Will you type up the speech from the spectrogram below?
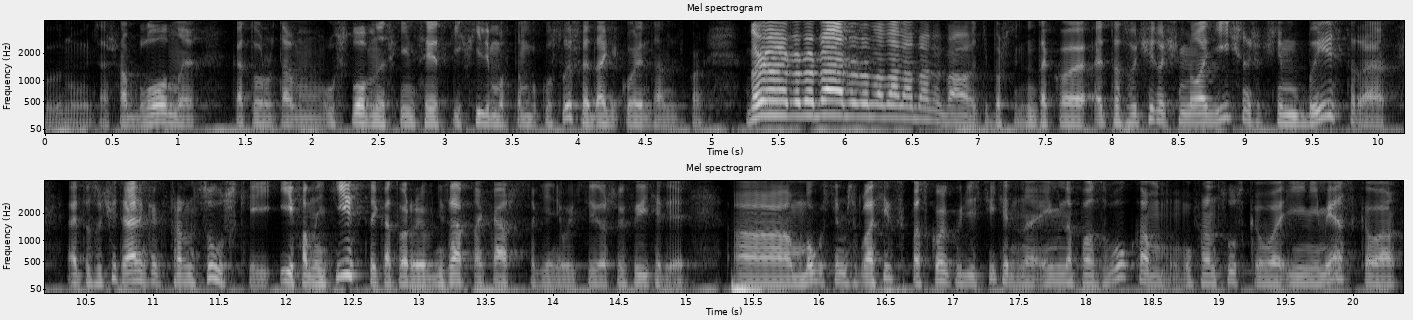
бы, ну, у шаблоны, которые там условно из каких-нибудь советских фильмов там бы услышали, да, какой-нибудь там, типа, типа что-нибудь такое. Это звучит очень мелодично, очень быстро, это звучит реально как французский. И фонетисты, которые внезапно окажутся где-нибудь среди наших зрителей, могут с ним согласиться, поскольку действительно именно по звукам у французского и немецкого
